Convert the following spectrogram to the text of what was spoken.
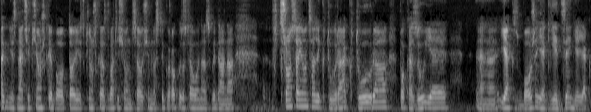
Pewnie znacie książkę, bo to jest książka z 2018 roku, została u nas wydana. Wstrząsająca lektura, która pokazuje, e, jak zboże, jak jedzenie, jak,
